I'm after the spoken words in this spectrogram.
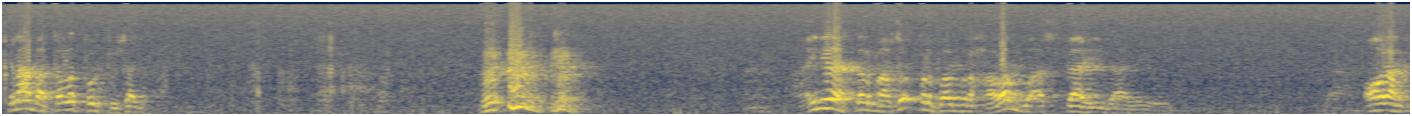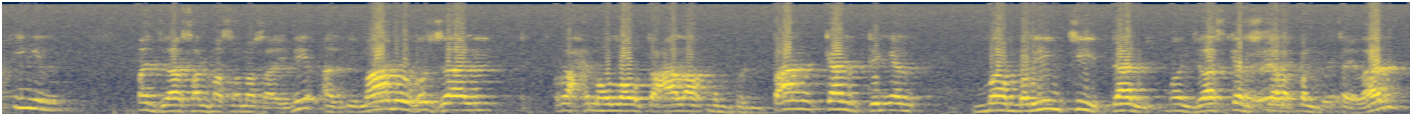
Kenapa? Terlebur dosanya. Nah, inilah termasuk perbuatan haram wa asbahi dzalik. Nah, orang ingin penjelasan masa-masa ini Al-Imam Al-Ghazali rahimahullah taala membentangkan dengan memerinci dan menjelaskan secara pendetailan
